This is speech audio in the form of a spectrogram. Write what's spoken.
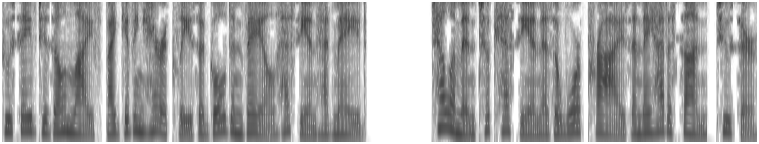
who saved his own life by giving Heracles a golden veil Hesione had made. Telamon took Hesione as a war prize and they had a son, Teucer.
